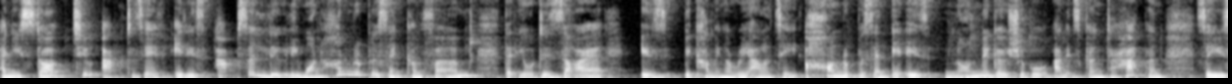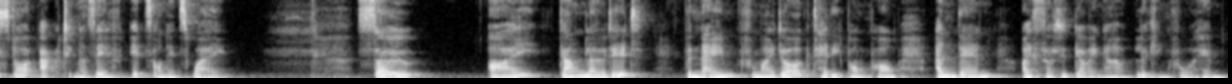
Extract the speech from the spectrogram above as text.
And you start to act as if it is absolutely 100% confirmed that your desire is becoming a reality. 100%. It is non negotiable and it's going to happen. So you start acting as if it's on its way. So I downloaded the name for my dog, Teddy Pom Pom, and then I started going out looking for him.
